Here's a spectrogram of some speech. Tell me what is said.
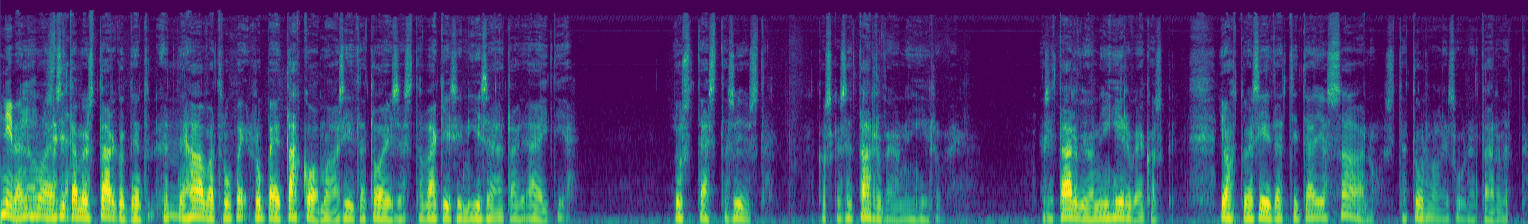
Nimenomaan, ihmistä. ja sitä myös tarkoitin, että, että mm. ne haavat rupe, rupeaa takomaan siitä toisesta väkisin isää tai äitiä. Just tästä syystä, koska se tarve on niin hirveä. Ja se tarve on niin hirveä, koska johtuen siitä, että sitä ei ole saanut, sitä turvallisuuden tarvetta.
